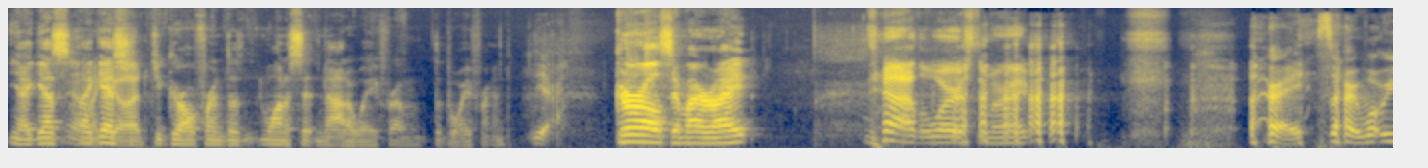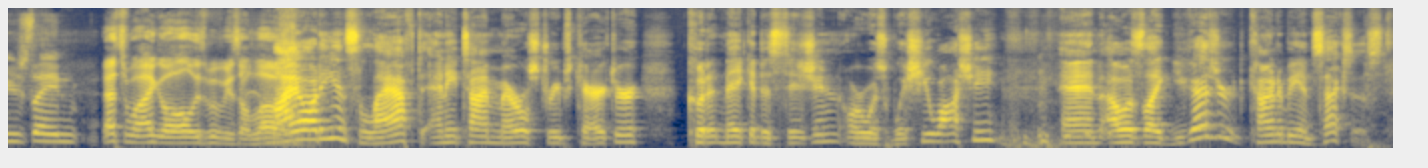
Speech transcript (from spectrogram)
Yeah, I guess Oh I guess God. your girlfriend doesn't want to sit not away from the boyfriend. Yeah. Girls, am I right? Yeah, the worst. Am I right? All right. Sorry. What were you saying? That's why I go all these movies alone. My audience laughed anytime Meryl Streep's character couldn't make a decision or was wishy washy, and I was like, "You guys are kind of being sexist.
